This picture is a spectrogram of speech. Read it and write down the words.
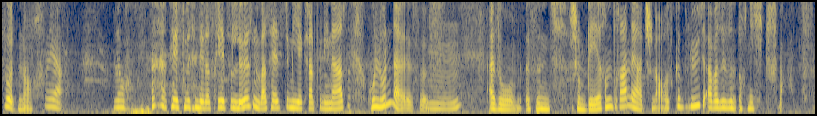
Wird noch. Ja. So, jetzt müssen wir das Rätsel lösen. Was hältst du mir hier gerade vor die Nase? Holunder ist es. Also es sind schon Beeren dran, er hat schon ausgeblüht, aber sie sind noch nicht schwarz.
